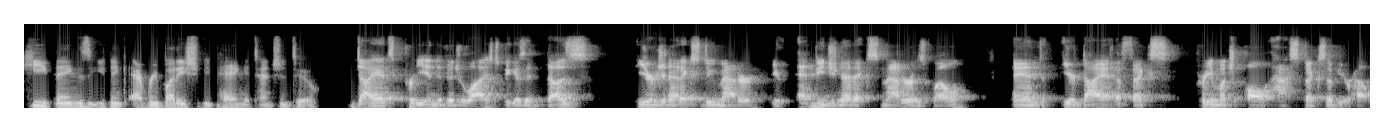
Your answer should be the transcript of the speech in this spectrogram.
key things that you think everybody should be paying attention to? Diet's pretty individualized because it does, your genetics do matter, your epigenetics matter as well. And your diet affects pretty much all aspects of your health.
